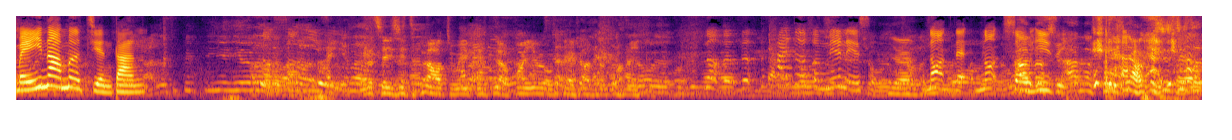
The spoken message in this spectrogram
没那么简单。Let's easy not for you. Okay, No, the, the title of min is not that not so easy. I'm not so easy. Yeah,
